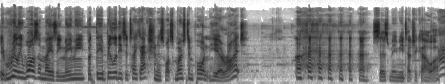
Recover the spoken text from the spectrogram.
It really was amazing, Mimi, but the ability to take action is what's most important here, right? says Mimi Tachikawa.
